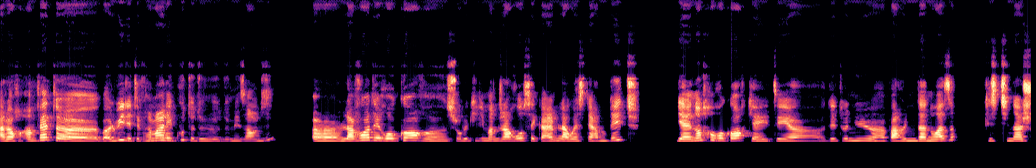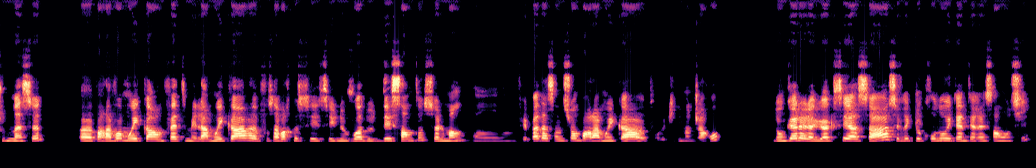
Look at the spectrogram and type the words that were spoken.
Alors en fait, euh, bah, lui, il était vraiment à l'écoute de, de, mes envies. Euh, la voie des records euh, sur le Kilimanjaro, c'est quand même la Western Bridge. Il y a un autre record qui a été euh, détenu par une danoise, Christina Schudmassen, par la voie Mueca en fait. Mais la Mueca, il faut savoir que c'est une voie de descente seulement. On ne fait pas d'ascension par la Mueca pour le Kilimanjaro. Donc elle, elle a eu accès à ça. C'est vrai que le chrono est intéressant aussi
